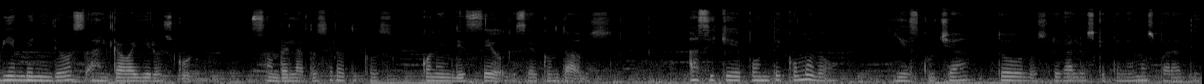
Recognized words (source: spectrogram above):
Bienvenidos al Caballero Oscuro. Son relatos eróticos con el deseo de ser contados. Así que ponte cómodo y escucha todos los regalos que tenemos para ti.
